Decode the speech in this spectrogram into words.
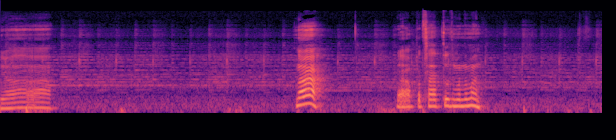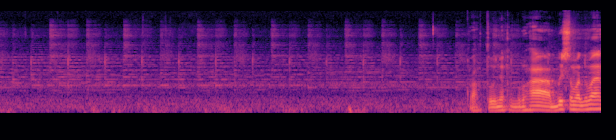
Ya. Nah, dapat satu teman-teman. Waktunya keburu habis teman-teman.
